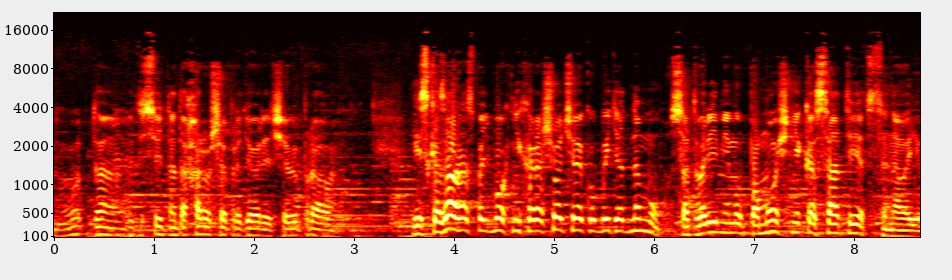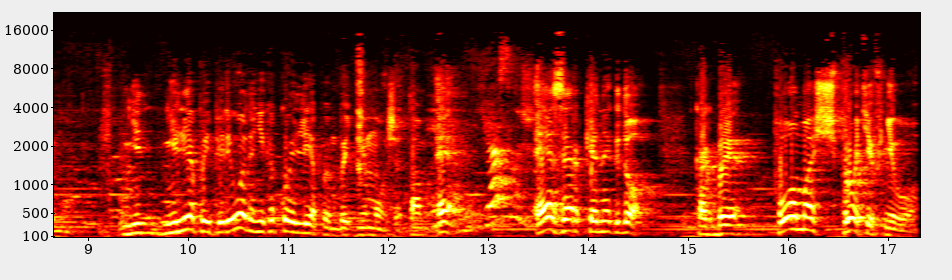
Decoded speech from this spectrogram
Ну вот да, это действительно это хорошее противоречие, вы правы. И сказал Господь Бог, нехорошо человеку быть одному, сотворим ему помощника, соответственного ему. Не- нелепый перевод и никакой лепым быть не может. Там э, эзер кенегдо, как бы помощь против него.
